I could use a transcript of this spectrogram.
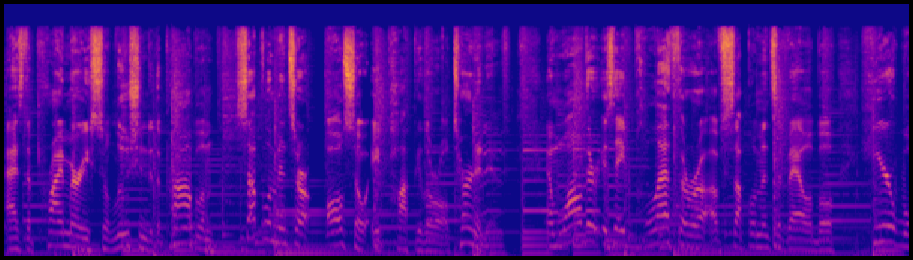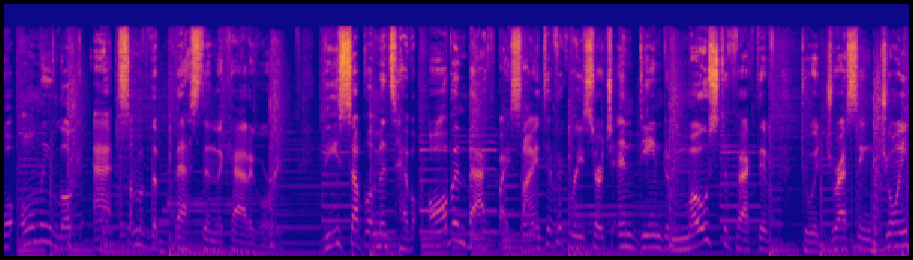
As the primary solution to the problem, supplements are also a popular alternative. And while there is a plethora of supplements available, here we'll only look at some of the best in the category. These supplements have all been backed by scientific research and deemed most effective to addressing joint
